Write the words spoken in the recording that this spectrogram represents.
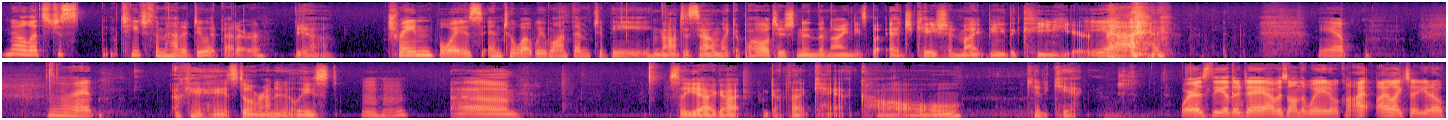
no, let's just teach them how to do it better. Yeah. train boys into what we want them to be. Not to sound like a politician in the 90s, but education might be the key here. Yeah. yep. All right. Okay, hey, it's still running at least. Mm-hmm. Um. So yeah, I got got that cat call. Kitty cat. Whereas the other day I was on the way to a con- I, I like to, you know,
